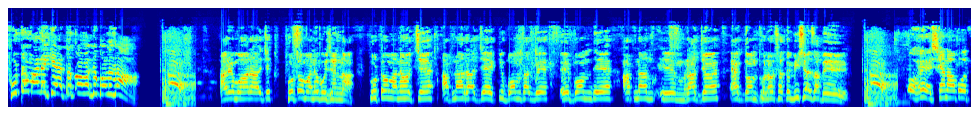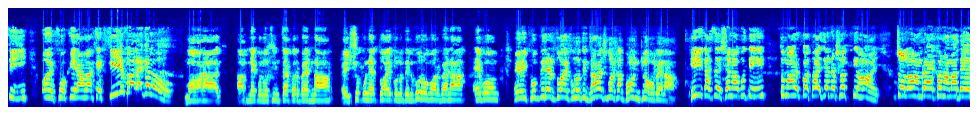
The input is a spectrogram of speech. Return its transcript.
ফুটো মানে কি? এটা তো আমাকে বলে দা আরে মহারাজ ফুটো মানে বুঝেন না। ফুটো মানে হচ্ছে আপনার রাজ্যে একটি বোম থাকবে। এই বোম দিয়ে আপনার রাজ্য একদম ধুলোর সাথে মিশে যাবে। ও হে সেনাপতি ওই ফকির আমাকে কি বলে গেল? মহারাজ আপনি কোনো চিন্তা করবেন না। এই শকুনের দোয়ায় কোনোদিন গরু মরবে না এবং এই ফকিরের দোয়ায় কোনোদিন রাজভাষা ধ্বংস হবে না। ঠিক আছে সেনাপতি তোমার কথাই যেন সত্যি হয়। চলো আমরা এখন আমাদের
